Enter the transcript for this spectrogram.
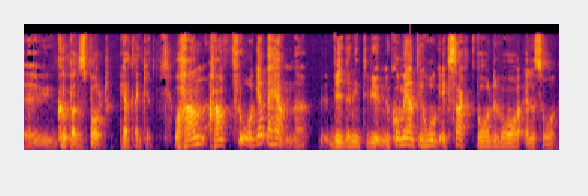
eh, kuppades bort helt enkelt. Och han, han frågade henne vid en intervju, nu kommer jag inte ihåg exakt vad det var eller så,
